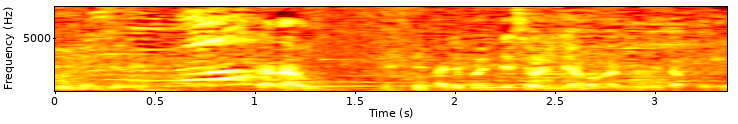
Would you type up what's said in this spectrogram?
Apa maksudnya? Tak tahu. Ada benda selalu jawab, ada benda tak boleh.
